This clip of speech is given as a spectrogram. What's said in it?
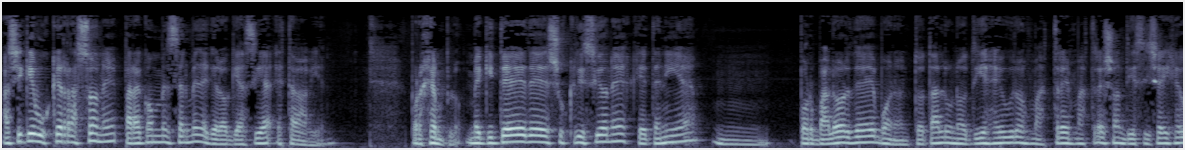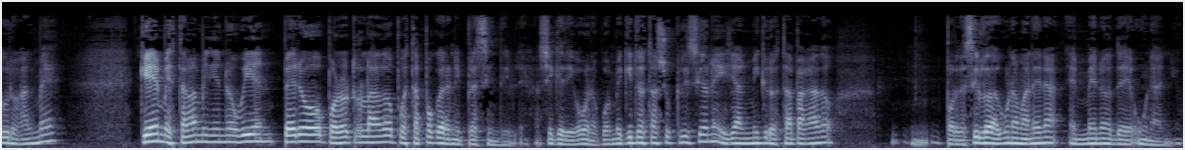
Así que busqué razones para convencerme de que lo que hacía estaba bien. Por ejemplo, me quité de suscripciones que tenía mmm, por valor de, bueno, en total unos 10 euros más 3 más 3 son 16 euros al mes, que me estaban viniendo bien, pero por otro lado, pues tampoco eran imprescindibles. Así que digo, bueno, pues me quito estas suscripciones y ya el micro está pagado por decirlo de alguna manera, en menos de un año.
